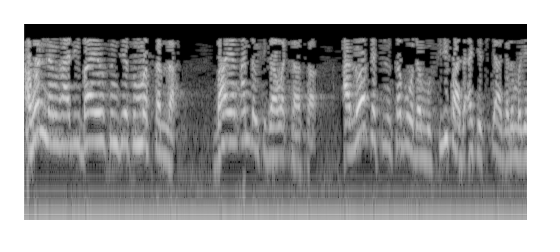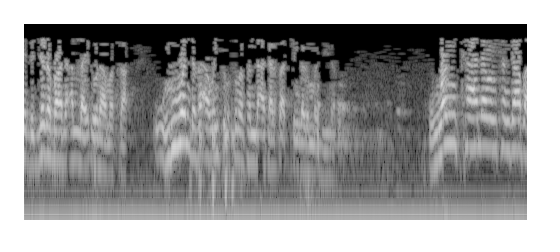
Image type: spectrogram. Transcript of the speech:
A wannan hali bayan sun je sun masalla bayan an ɗauki gawar tasa a lokacin saboda musifa da ake ciki a garin Madina da jarraba da Allah ya dora masa ruwan da za a wanke Usman sanda aka rasa a cikin garin Madina. Wanka na wankan gaba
